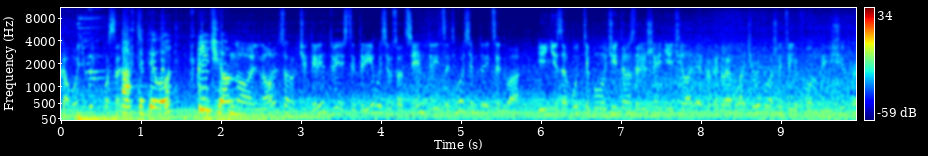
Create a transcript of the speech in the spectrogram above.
кого-нибудь посадить. Автопилот включен. 0044 203 807 38 32. И не забудьте получить разрешение человека, который оплачивает ваши телефонные счета.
